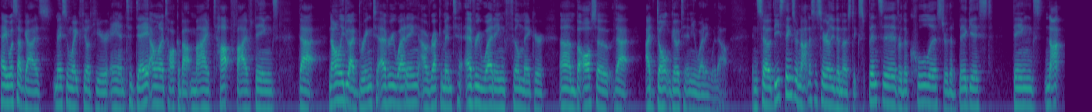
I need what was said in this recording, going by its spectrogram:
Hey, what's up, guys? Mason Wakefield here, and today I want to talk about my top five things that not only do I bring to every wedding, I would recommend to every wedding filmmaker, um, but also that I don't go to any wedding without. And so these things are not necessarily the most expensive or the coolest or the biggest things, not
